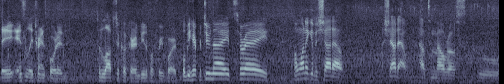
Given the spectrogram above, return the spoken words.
They instantly transported to the Lobster Cooker in beautiful Freeport. We'll be here for two nights. Hooray! I want to give a shout out, a shout out out to Melrose who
